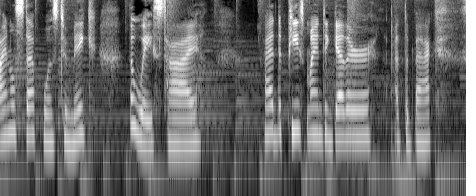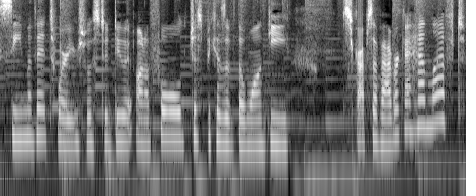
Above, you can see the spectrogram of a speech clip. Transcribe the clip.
final step was to make the waist tie. I had to piece mine together at the back seam of it where you're supposed to do it on a fold just because of the wonky scraps of fabric I had left.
